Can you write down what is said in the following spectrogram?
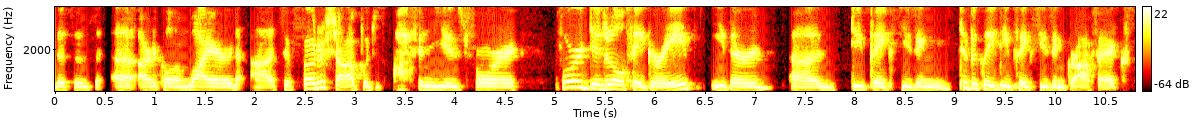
this is an article in Wired. Uh, so, Photoshop, which is often used for for digital fakery, either uh, deepfakes using typically deepfakes using graphics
